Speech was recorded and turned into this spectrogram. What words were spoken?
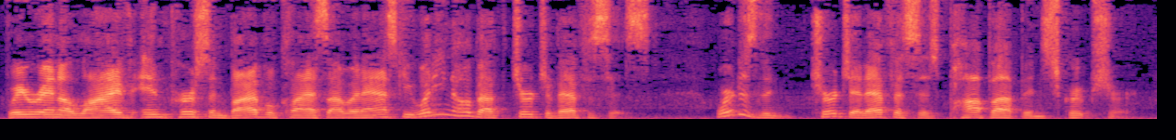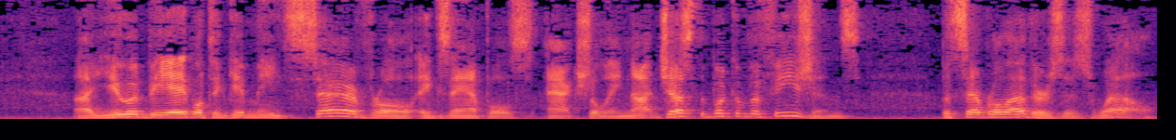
If we were in a live in person Bible class, I would ask you, What do you know about the church of Ephesus? Where does the church at Ephesus pop up in Scripture? Uh, you would be able to give me several examples, actually, not just the book of Ephesians, but several others as well.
